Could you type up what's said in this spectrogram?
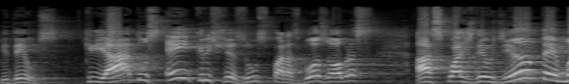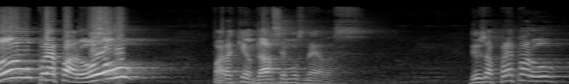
de Deus, criados em Cristo Jesus para as boas obras, as quais Deus de antemão preparou para que andássemos nelas. Deus já preparou.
